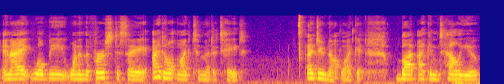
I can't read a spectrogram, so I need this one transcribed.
And I will be one of the first to say, I don't like to meditate. I do not like it, but I can tell you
